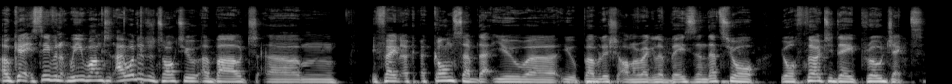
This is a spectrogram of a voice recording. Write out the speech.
Okay, Stephen, we wanted. I wanted to talk to you about. Um, in fact, a, a concept that you uh, you publish on a regular basis, and that's your your 30 day project,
